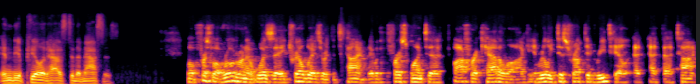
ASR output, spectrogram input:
and the appeal it has to the masses. Well, first of all, Roadrunner was a trailblazer at the time. They were the first one to offer a catalog and really disrupted retail at, at that time.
